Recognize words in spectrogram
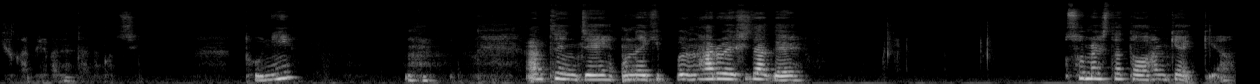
휴가비를 받는다는 거지. 돈이 아무튼 이제 오늘 기쁜 하루의 시작을 소멸 스타터와 함께 할게요.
